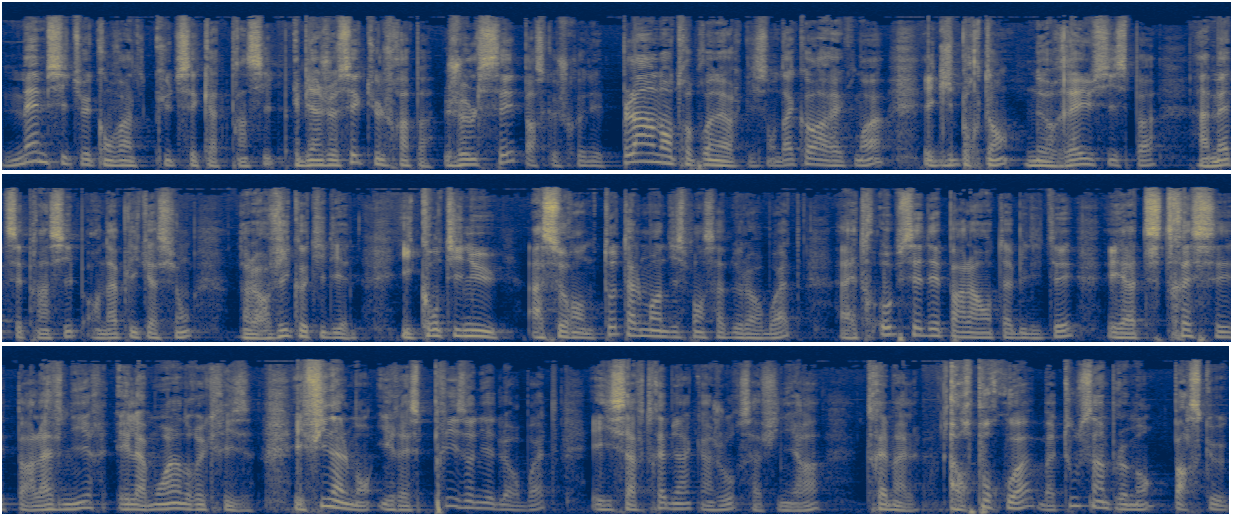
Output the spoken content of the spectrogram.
même si tu es convaincu de ces quatre principes, eh bien je sais que tu le feras pas. Je le sais parce que je connais plein d'entrepreneurs qui sont d'accord avec moi et qui pourtant ne réussissent pas à mettre ces principes en application dans leur vie quotidienne. Ils continuent à se rendre totalement indispensables de leur boîte, à être obsédés par la rentabilité et à être stressés par l'avenir et la moindre crise. Et finalement, ils restent prisonniers de leur boîte et ils savent très bien qu'un jour, ça finira très mal. Alors pourquoi? Bah, Tout simplement parce que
